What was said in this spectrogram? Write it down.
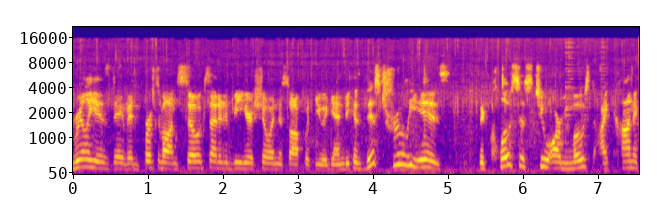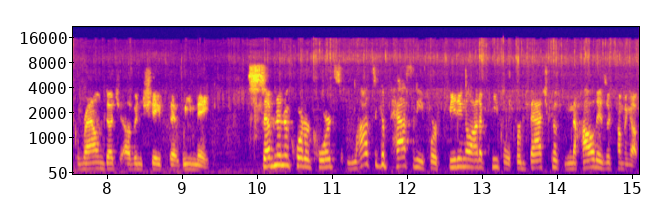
really is, David. First of all, I'm so excited to be here showing this off with you again because this truly is the closest to our most iconic round Dutch oven shape that we make. Seven and a quarter quarts, lots of capacity for feeding a lot of people, for batch cooking. The holidays are coming up.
